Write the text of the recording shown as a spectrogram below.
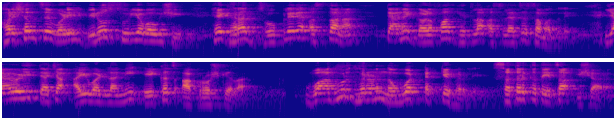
हर्षलचे वडील विनोद सूर्यवंशी हे घरात झोपलेले असताना त्याने गळफास घेतला असल्याचे समजले. यावेळी त्याच्या आई वडिलांनी एकच आक्रोश केला. वाघूर धरण नव्वद टक्के भरले. सतर्कतेचा इशारा.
